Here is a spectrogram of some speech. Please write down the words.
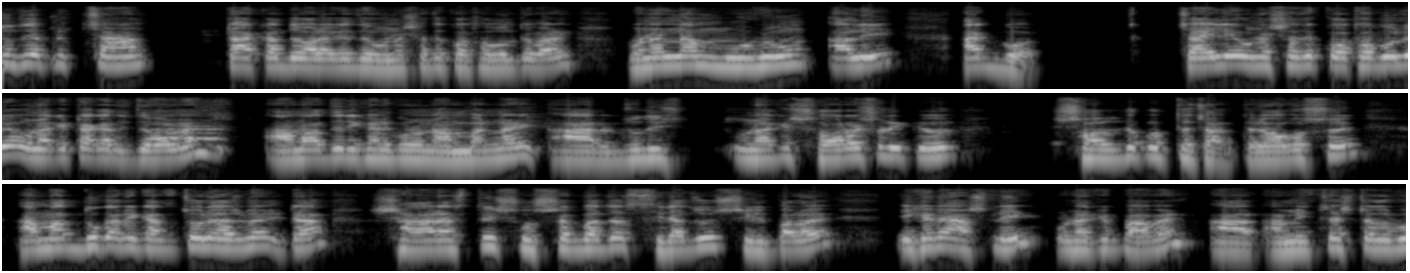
যদি আপনি চান টাকা দেওয়ার আগে যে ওনার সাথে কথা বলতে পারেন। ওনার নাম মরহুম আলী আকবর। চাইলে ওনার সাথে কথা বলে ওনাকে টাকা দিতে পারবেন। আমাদের এখানে কোনো নাম্বার নাই। আর যদি ওনাকে সরাসরি কেউ সহযোগিতা করতে চান, তাহলে অবশ্যই আমার দোকানের কাছে চলে আসবেন। এটা শাহরাস্তি শস্যক বাজার সিরাজুর শিল্পালয়। এখানে আসলেই ওনাকে পাবেন। আর আমি চেষ্টা করব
